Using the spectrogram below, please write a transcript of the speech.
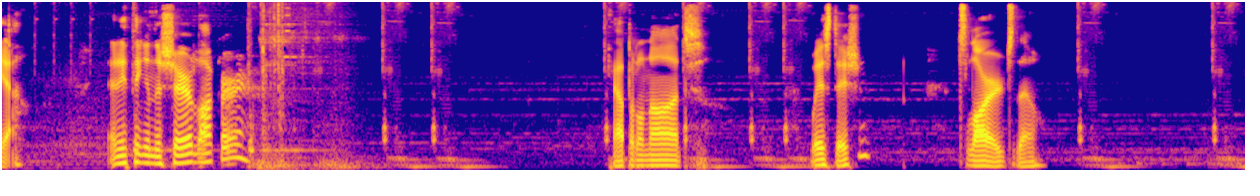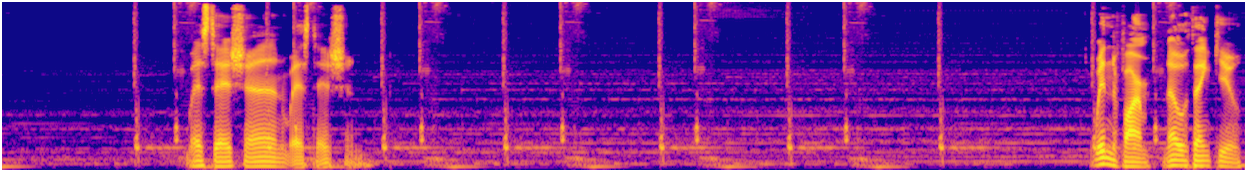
Yeah. Anything in the shared locker? Capital Knot. Way station? It's large though. Way station, way station. Wind farm. No, thank you.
